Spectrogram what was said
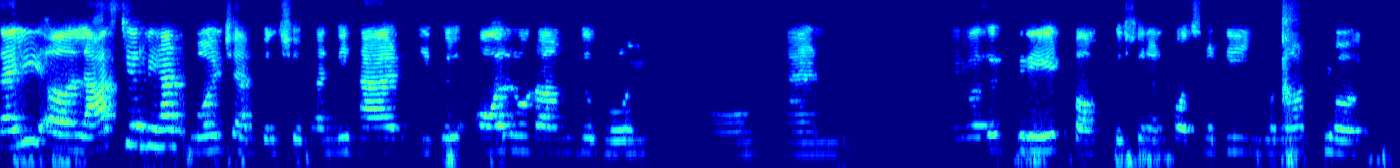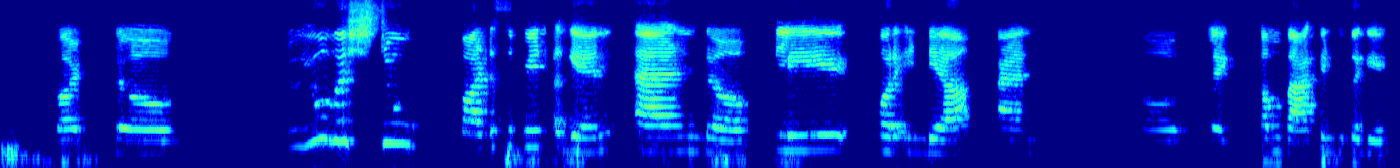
Sayali, uh, last year we had World Championship and we had people all around the world, and it was a great competition. Unfortunately, you were not here, but uh, do you wish to participate again and uh, play for India and uh, like come back into the game?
